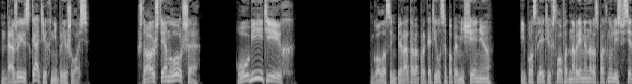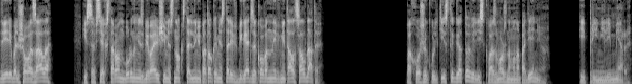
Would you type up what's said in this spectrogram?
даже искать их не пришлось. Что ж, тем лучше. Убить их! Голос императора прокатился по помещению, и после этих слов одновременно распахнулись все двери большого зала, и со всех сторон бурными сбивающими с ног стальными потоками стали вбегать закованные в металл солдаты. Похоже, культисты готовились к возможному нападению и приняли меры.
